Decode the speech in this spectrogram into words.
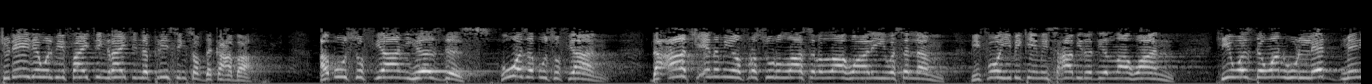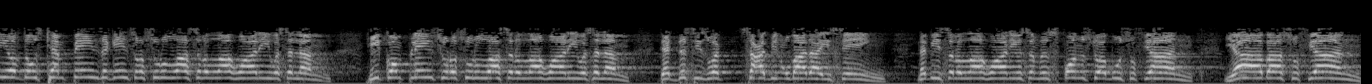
Today they will be fighting right in the precincts of the Kaaba. Abu Sufyan hears this. Who was Abu Sufyan? The arch enemy of Rasulullah sallallahu alaihi wasallam before he became a Sahabi radiallahu an. He was the one who led many of those campaigns against Rasulullah sallallahu alaihi wasallam. He complains to Rasulullah sallallahu alaihi wasallam that this is what Sa'ad bin Ubadah is saying. Nabi sallallahu alaihi wasallam responds to Abu Sufyan, Ya Abu Sufyan,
